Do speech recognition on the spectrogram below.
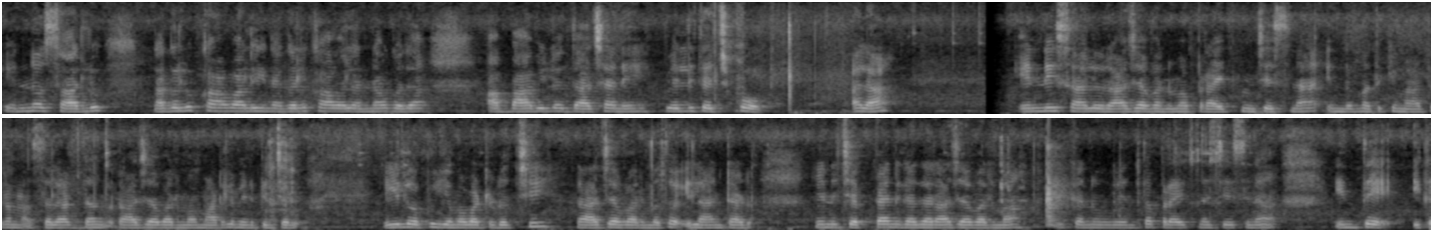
ఎన్నోసార్లు నగలు కావాలి నగలు కావాలన్నావు కదా ఆ బావిలో దాచానే. వెళ్ళి తెచ్చుకో. అలా ఎన్నిసార్లు రాజావర్మ ప్రయత్నం చేసినా ఇందుమతికి మాత్రం అసలు అర్థం రాజావర్మ మాటలు వినిపించవు. ఈలోపు యమభటుడు వచ్చి రాజావర్మతో ఇలా అంటాడు. నేను చెప్పాను కదా రాజావర్మ ఇక నువ్వు ఎంత ప్రయత్నం చేసినా ఇంతే ఇక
